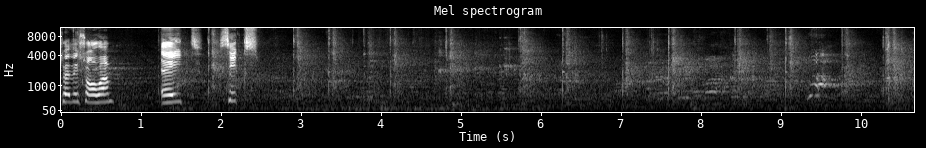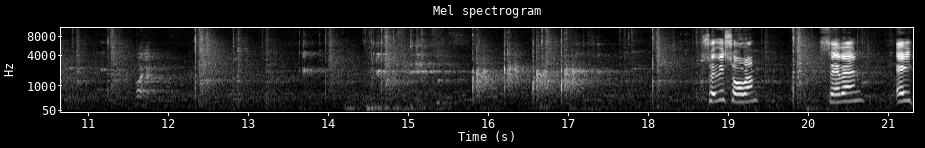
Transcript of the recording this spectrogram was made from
Service over. Eight, six. Service over. Seven, eight.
